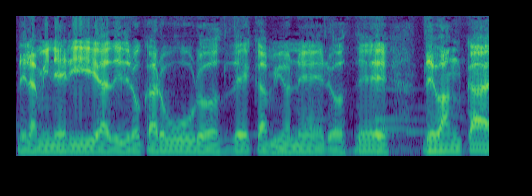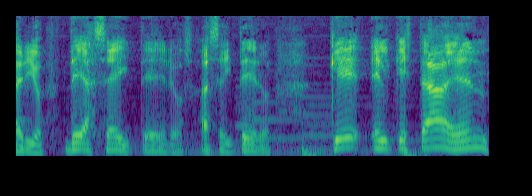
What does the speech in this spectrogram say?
de la minería, de hidrocarburos, de camioneros, de, de bancarios, de aceiteros, aceiteros, que el que está en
